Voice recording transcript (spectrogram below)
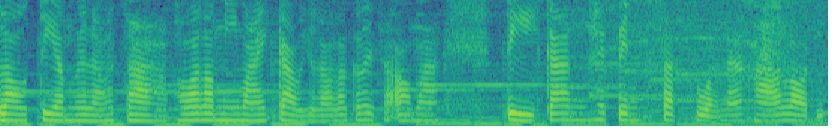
เราเตรียมไว้แล้วจ้า เพราะว่าเรามีไม้เก่าอยู่แล้วเราก็เลยจะเอามาตีกั้นให้เป็นสัดส่วนนะคะรอติด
